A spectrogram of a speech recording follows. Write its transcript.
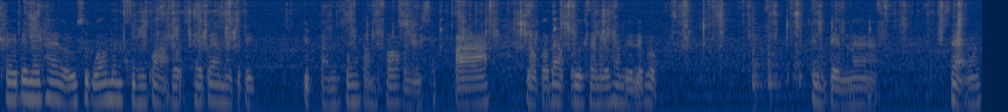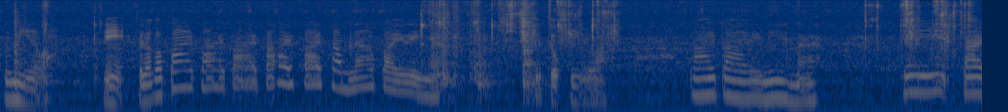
ใช้เป็นไม้พายก็รู้สึกว่ามันคุ้มกว่าเพราะใช้แปรงมันจะไปติดตามช่งตามซอกอย่างนี้สปาเราก็แบบเออใช้ไม้ทำเดี๋ยวได้แบบเต็มๆหน้าแสงมันก็มีเลยวะนี่เสร็จแล้วก็ป้ายป้ายป้ายป้ายป้ายทำหน้าไปอะไรเงี้ยจะจบเลยวะ ป้ายไปนี่เห็นไหมแค่นี้ป้าย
